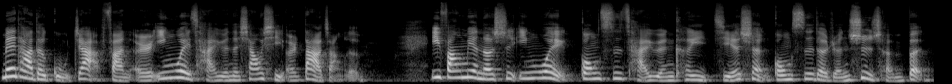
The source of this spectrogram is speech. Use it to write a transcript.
，Meta 的股价反而因为裁员的消息而大涨了。一方面呢，是因为公司裁员可以节省公司的人事成本。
